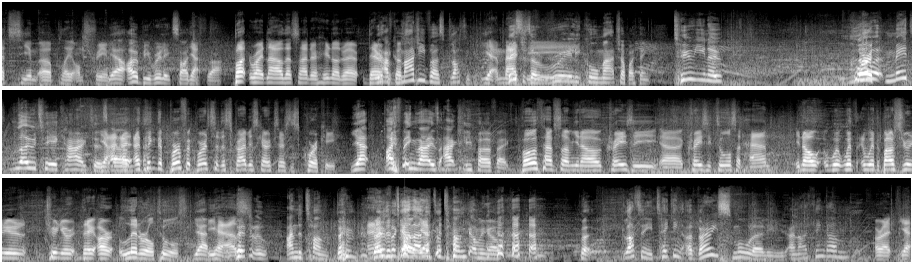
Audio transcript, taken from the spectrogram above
get to see him uh, play on stream. Yeah, I would be really excited Yeah. for that. But right now, that's neither here nor there. we have Magi versus Glutonny. yeah, This is a really cool matchup, I think. Two, you know, Quirk- lower, mid, low tier characters. Yeah, Um, I, I think the perfect words to describe these characters is quirky. yeah, I think that is actually perfect. Both have some, you know, crazy, uh, crazy tools at hand. You know, with with, with Bowser Jr. Jr. They are literal tools. Yeah, he has. literal and the tongue. Don't, And don't forget tongue, that yeah. little tongue coming out. but Glutonny taking a very small early lead, and I think um All right, yeah.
